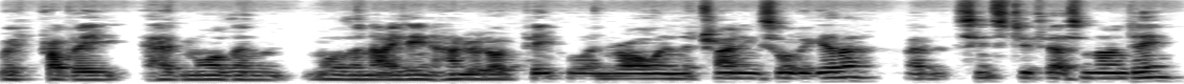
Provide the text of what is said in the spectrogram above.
We've probably had more than more than 1,800 odd people enroll in the trainings altogether since 2019.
